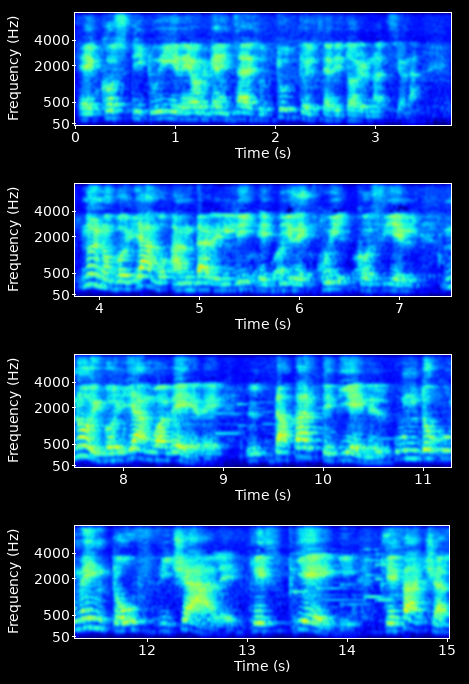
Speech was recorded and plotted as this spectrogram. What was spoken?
eh, costituire e organizzare su tutto il territorio nazionale. Noi non vogliamo andare lì e dire qui così e lì, noi vogliamo avere da parte di Enel un documento ufficiale che spieghi, che faccia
